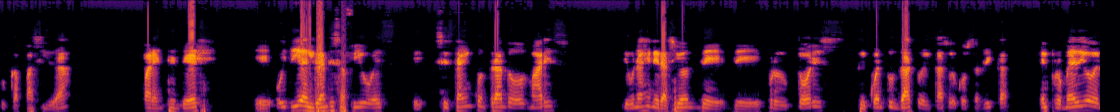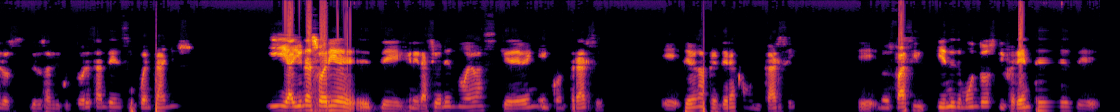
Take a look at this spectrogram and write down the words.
tu capacidad para entender. Eh, hoy día el gran desafío es, que se están encontrando dos mares de una generación de, de productores. Te cuento un dato del caso de Costa Rica. El promedio de los, de los agricultores anda en 50 años y hay una serie de, generaciones nuevas que deben encontrarse, eh, deben aprender a comunicarse. Eh, no es fácil, vienen de mundos diferentes, de,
